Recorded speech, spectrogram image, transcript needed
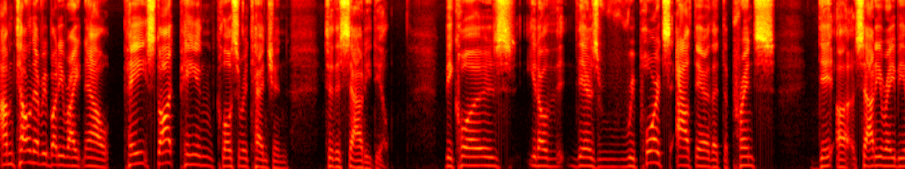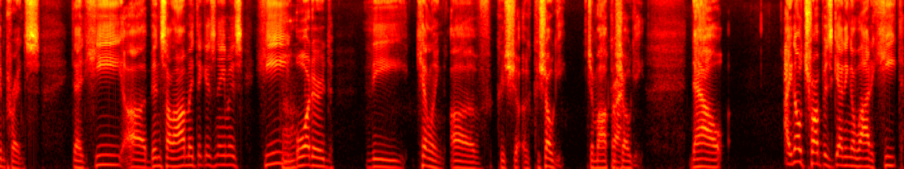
I'm telling everybody right now, pay start paying closer attention to the Saudi deal because you know th- there's reports out there that the prince, uh, Saudi Arabian prince, that he uh, bin Salam, I think his name is, he ordered the killing of uh, Khashoggi, Jamal Khashoggi. Now, I know Trump is getting a lot of heat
